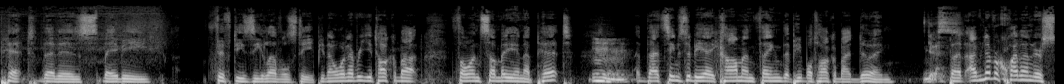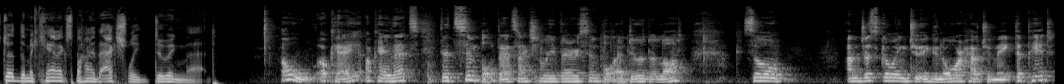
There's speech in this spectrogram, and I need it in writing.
pit that is maybe 50 Z levels deep? You know, whenever you talk about throwing somebody in a pit, that seems to be a common thing that people talk about doing. Yes. But I've never quite understood the mechanics behind actually doing that. Oh, okay, okay. That's that's simple. That's actually very simple. I do it a lot. So I'm just going to ignore how to make the pit.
